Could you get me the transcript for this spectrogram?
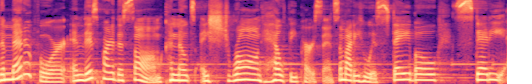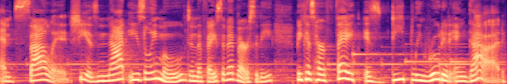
The metaphor in this part of the psalm connotes a strong, healthy person, somebody who is stable, steady, and solid. She is not easily moved in the face of adversity because her faith is deeply rooted in God.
